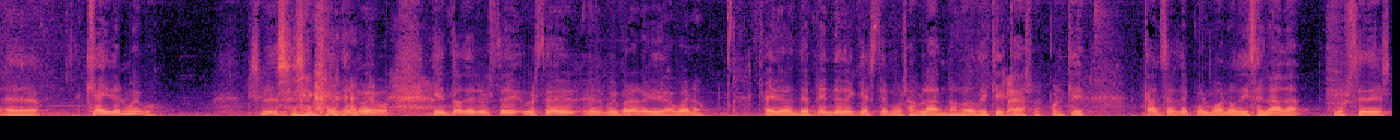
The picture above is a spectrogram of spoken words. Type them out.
eh, ¿qué hay de nuevo? ¿Qué hay de nuevo? Y entonces usted, usted es muy probable que diga, bueno, ¿qué hay de- depende de qué estemos hablando, ¿no? de qué Claro. casos, porque cáncer de pulmón no dice nada, y ustedes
